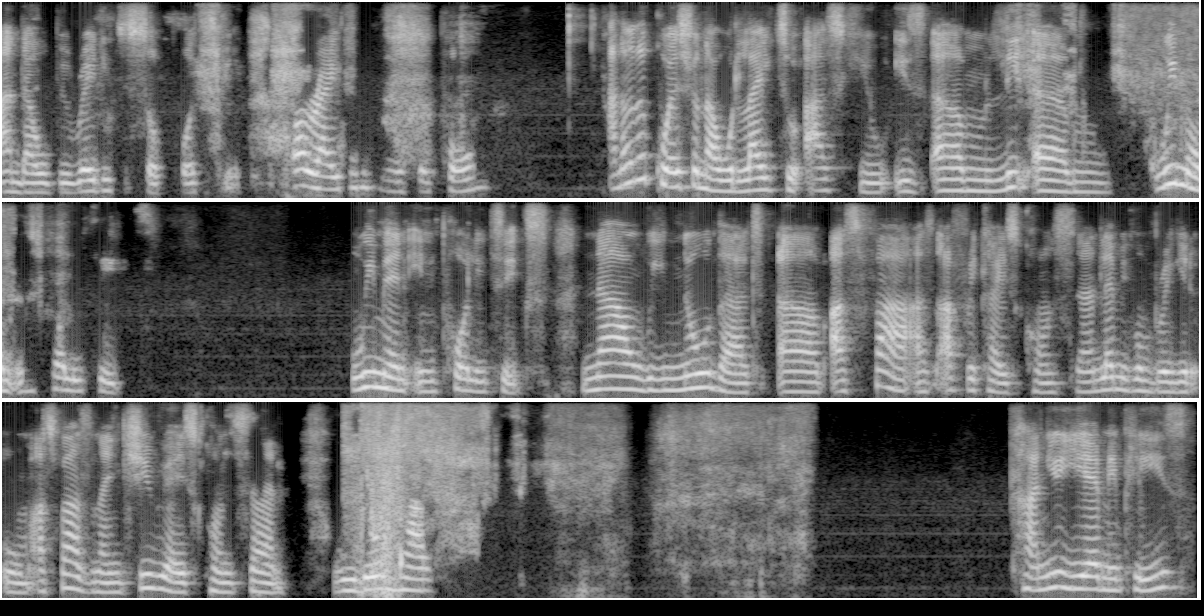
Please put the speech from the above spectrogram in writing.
and that will be ready to support you. All right. Thank you mr paul Another question I would like to ask you is um, um women in politics. women in politics. Now we know that uh, as far as Africa is concerned, let me even bring it home. As far as Nigeria is concerned, we don't have. Can you hear me, please?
